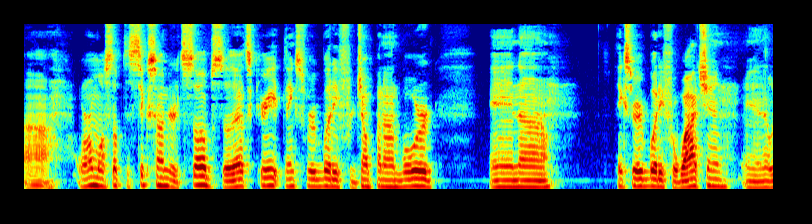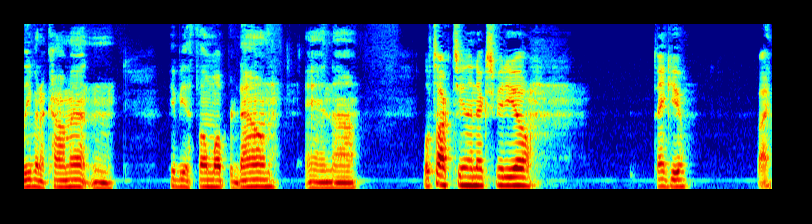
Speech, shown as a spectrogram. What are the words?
Uh, we're almost up to 600 subs, so that's great. Thanks for everybody for jumping on board. And uh, Thanks for everybody for watching and leaving a comment and maybe a thumb up or down. And uh, we'll talk to you in the next video. Thank you. Bye.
